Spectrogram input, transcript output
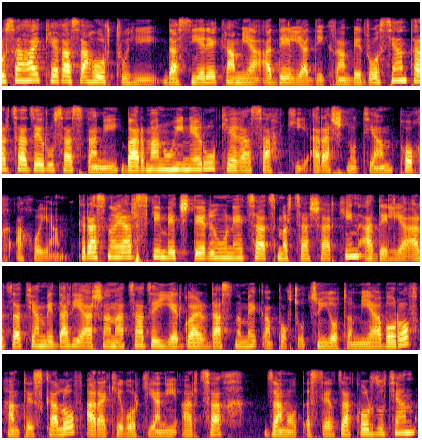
Ռուսահայ քեղասահորթուհի 13-ամյա Ադելիա Դիկրան Պետրոսյան դարձած է Ռուսաստանի բարմանուհիներու քեղասահքի առաջնության փոխ Ախոյան։ Կրասնոյարսկի մեջ տեղի ունեցած մրցաշարքին Ադելիա Արզատյան մեդալի արժանացած է 211.87 միավորով հանդեսկալով Արաքեվորքյանի Արցախ ցանոթ ստեղծագործության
